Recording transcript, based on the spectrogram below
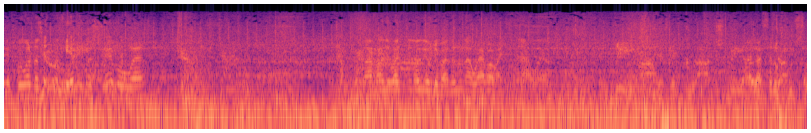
Después, bueno, no tengo tiempo, sé, pues, weón. Más rato igual tengo que preparar una weá para mañana, weón. Tengo que hacer un curso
